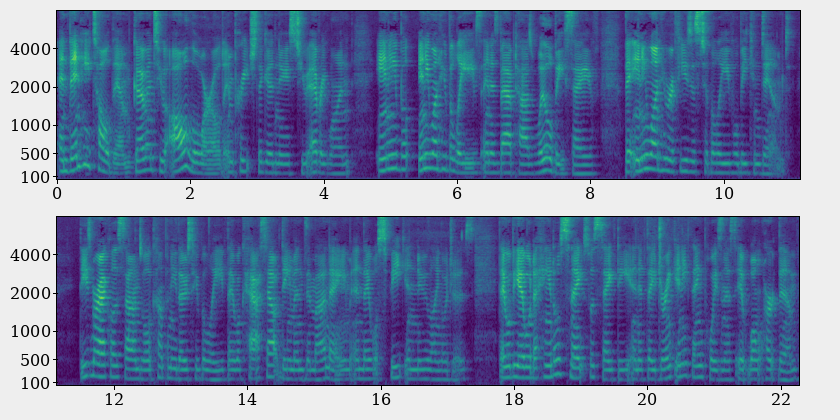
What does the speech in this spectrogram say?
and then he told them, Go into all the world and preach the good news to everyone. Any anyone who believes and is baptized will be saved, but anyone who refuses to believe will be condemned. These miraculous signs will accompany those who believe. They will cast out demons in my name, and they will speak in new languages. They will be able to handle snakes with safety, and if they drink anything poisonous, it won't hurt them.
